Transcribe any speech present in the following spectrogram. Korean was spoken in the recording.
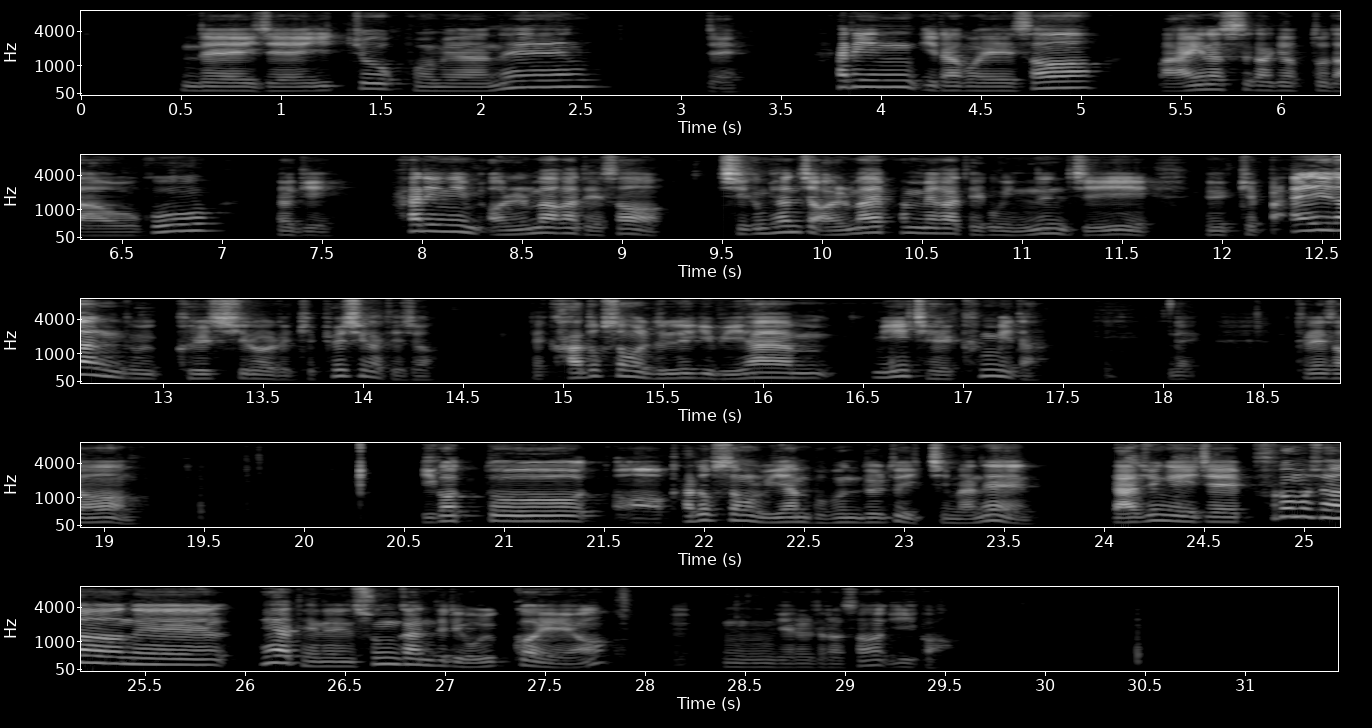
근데 이제 이쪽 보면은 이제 할인이라고 해서 마이너스 가격도 나오고 여기 할인이 얼마가 돼서 지금 현재 얼마에 판매가 되고 있는지 이렇게 빨간 그 글씨로 이렇게 표시가 되죠. 네, 가독성을 늘리기 위함이 제일 큽니다. 네, 그래서 이것도 어, 가독성을 위한 부분들도 있지만은 나중에 이제 프로모션을 해야 되는 순간들이 올 거예요. 음, 예를 들어서 이거.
